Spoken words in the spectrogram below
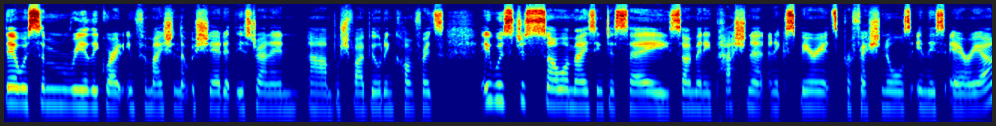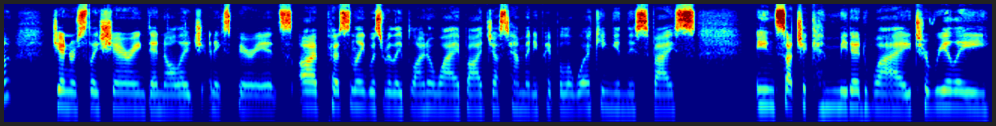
There was some really great information that was shared at the Australian um, Bushfire Building Conference. It was just so amazing to see so many passionate and experienced professionals in this area generously sharing their knowledge and experience. I personally was really blown away by just how many people are working in this space in such a committed way to really,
